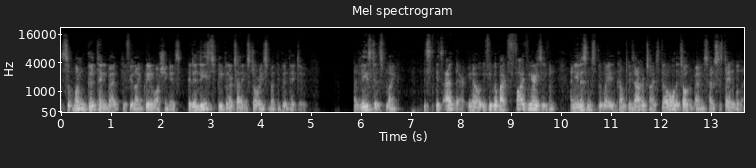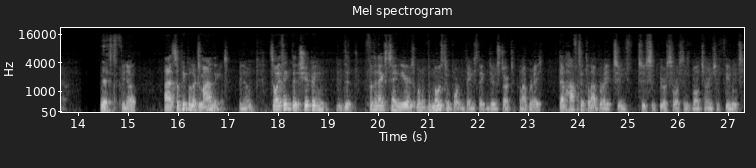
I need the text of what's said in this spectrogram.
so one good thing about if you like greenwashing is it at least people are telling stories about the good they do. At least it's like it's it's out there. You know, if you go back five years even, and you listen to the way companies advertise, they're all they talk about is how sustainable they are. Yes. You know, uh, so people are demanding it. You know, so I think that shipping the, for the next ten years, one of the most important things they can do is start to collaborate. They'll have to collaborate to to secure sources of alternative fuels.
